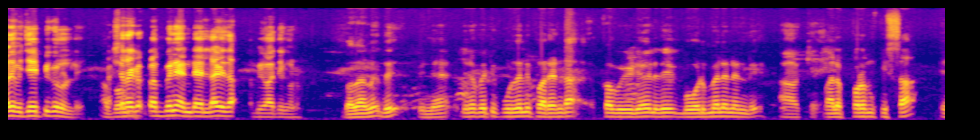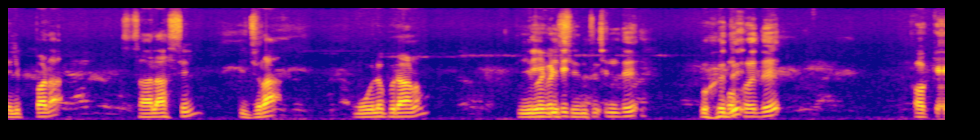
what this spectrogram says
അത് വിജയിപ്പിക്കുന്നുണ്ട്. അക്ഷര ക്ലബിന് എന്റെ എല്ലാവിധ അഭിവാദ്യങ്ങളും. അപ്പോൾ അതാണ് ഇത്. പിന്നെ ഇതിനെപ്പറ്റി കൂടുതൽ പറയേണ്ട ഒക്കെ വീഡിയോയിൽ ഇത് ബോർഡ് മേലൻ തന്നെ ഉണ്ട്. മലപ്പുറം കിസ എലിപ്പട സലാസിൽ ഇജ്ര മൂലപുരാണം തീവണ്ടി സിന്ധ് ഉഹദ്. ഓക്കെ.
